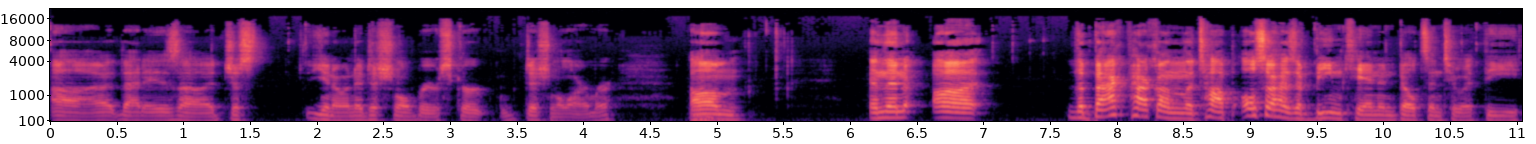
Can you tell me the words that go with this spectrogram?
uh, that is uh, just you know an additional rear skirt, additional armor. Um, and then uh, the backpack on the top also has a beam cannon built into it. The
